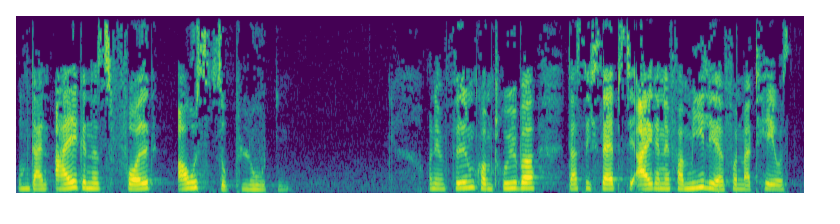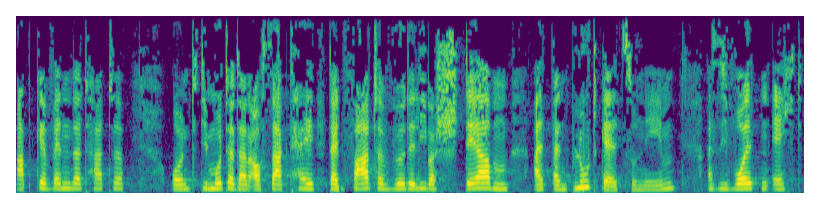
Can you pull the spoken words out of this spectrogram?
um dein eigenes Volk auszubluten. Und im Film kommt rüber, dass sich selbst die eigene Familie von Matthäus abgewendet hatte und die Mutter dann auch sagt, hey, dein Vater würde lieber sterben, als dein Blutgeld zu nehmen. Also sie wollten echt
